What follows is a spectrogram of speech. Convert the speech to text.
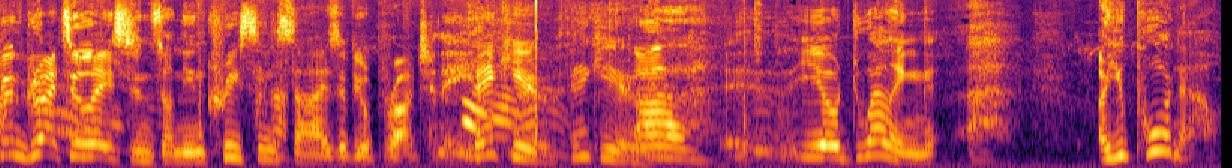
Congratulations on the increasing size of your progeny. Thank you, thank you. Your dwelling. Uh, are you poor now?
